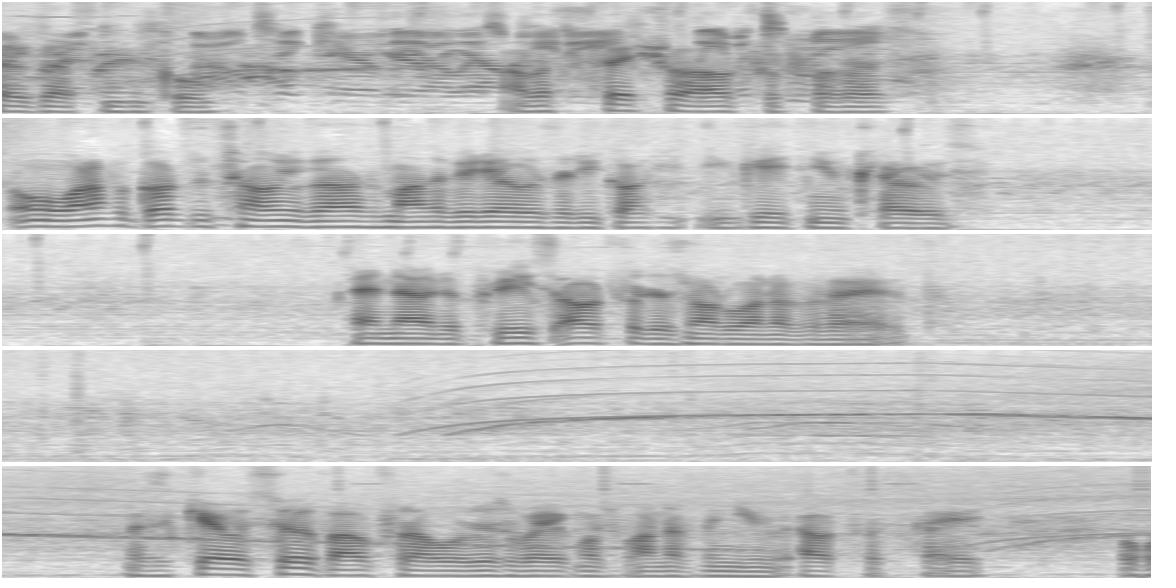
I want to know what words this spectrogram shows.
show you guys something cool. The. I have a special outfit for this. Oh, what I forgot to tell you guys in my other video is that you got you get new clothes. And now the police outfit is not one of those. The SecuroServ outfit I was just wearing was one of the new outfits they or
